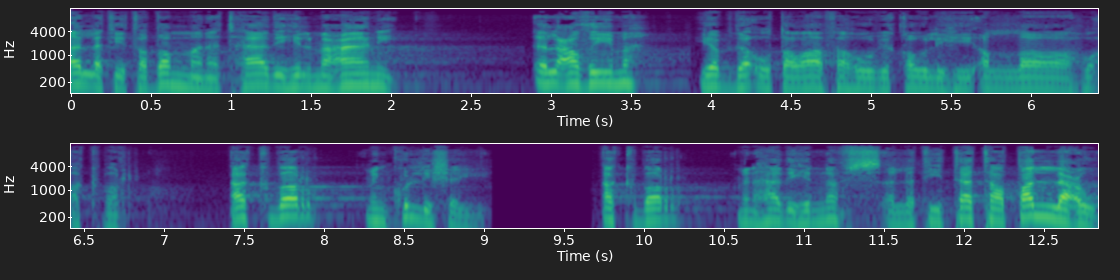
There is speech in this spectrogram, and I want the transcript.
التي تضمنت هذه المعاني العظيمة يبدأ طوافه بقوله الله أكبر. أكبر من كل شيء. أكبر من هذه النفس التي تتطلع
